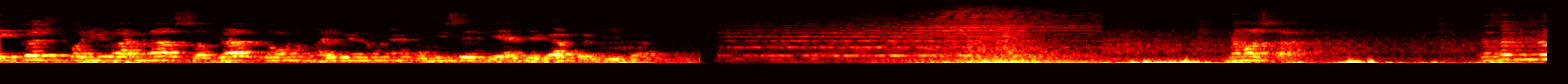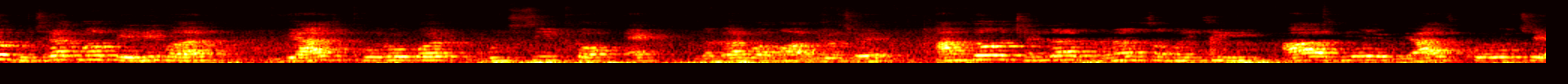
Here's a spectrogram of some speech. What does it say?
એક જ પરિવારના સગા ત્રણ ભાઈ બહેનોને પોલીસે ઝેર ભેગા કરી દીધા. નમસ્કાર. દર્શક મિત્રો, ગુજરાતમાં પહેલીવાર વ્યાજખોરો પર ગુજસી ટોપ એક્ટ લગાડવામાં આવ્યો છે. આમ તો છેલ્લા ઘણા સમયથી આ જે વ્યાજખોરો છે,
